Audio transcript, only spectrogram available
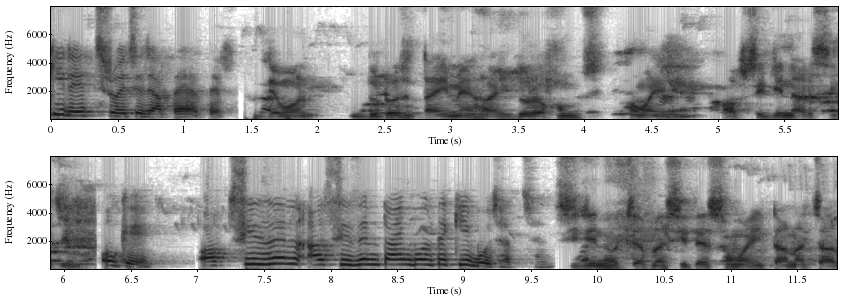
কি রেটস রয়েছে যাতায়াতের? যেমন দুটো টাইমে হয় দু রকম সময় নিয়ে অফ সিজন আর সিজন ওকে অফ সিজন আর সিজন টাইম বলতে কি বোঝাচ্ছেন? সিজন হচ্ছে আপনার শীতের সময় টানা চার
